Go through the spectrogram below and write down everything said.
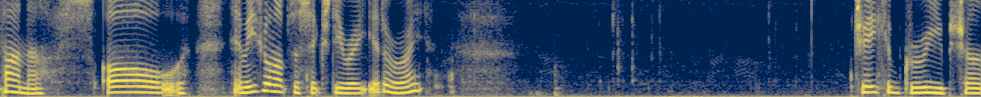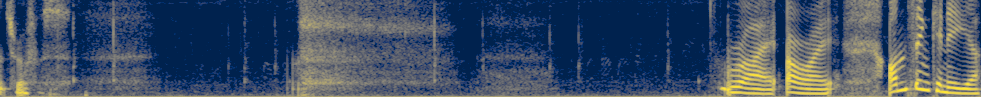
Thanos. Oh, him. He's gone up to 60 rated. All right. Jacob Greaves, transfer office. Right, alright. I'm thinking here,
